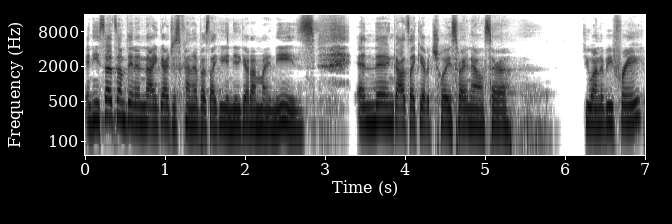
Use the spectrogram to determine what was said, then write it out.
And he said something and I, I just kind of was like, you need to get on my knees. And then God's like, you have a choice right now, Sarah. Do you want to be free?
